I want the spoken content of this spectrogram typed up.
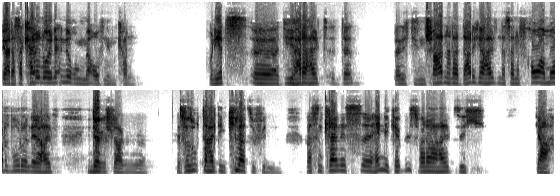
ja, dass er keine neuen Erinnerungen mehr aufnehmen kann. Und jetzt, äh, die hat er halt, äh, da, dadurch diesen Schaden hat er dadurch erhalten, dass seine Frau ermordet wurde und er halt niedergeschlagen wurde. Jetzt versucht er halt den Killer zu finden, was ein kleines äh, Handicap ist, weil er halt sich, ja,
